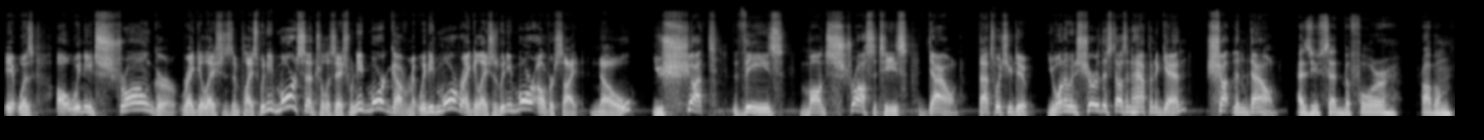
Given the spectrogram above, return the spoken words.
It was, oh, we need stronger regulations in place. We need more centralization. We need more government. We need more regulations. We need more oversight. No, you shut these monstrosities down. That's what you do. You want to ensure this doesn't happen again? Shut them down. As you said before, problem,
